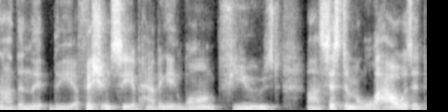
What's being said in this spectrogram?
Uh, then the, the efficiency of having a long fused uh, system allows it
